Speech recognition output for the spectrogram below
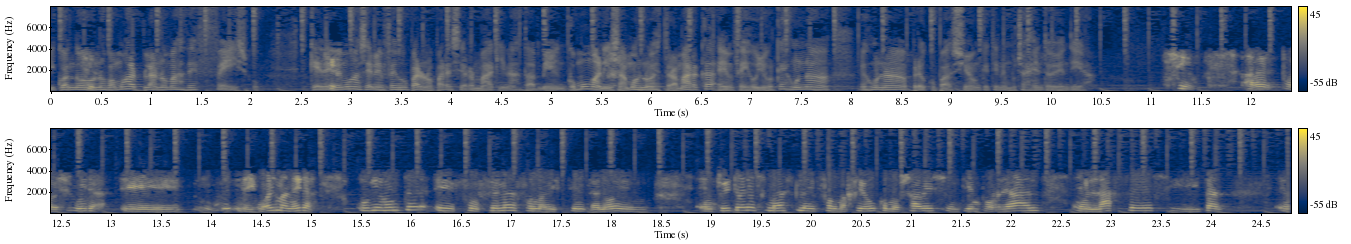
Y cuando Sí. nos vamos al plano más de Facebook, ¿qué debemos hacer en Facebook para no parecer máquinas también? ¿Cómo humanizamos nuestra marca en Facebook? Yo creo que es una, es una preocupación que tiene mucha gente hoy en día. Sí, a ver, pues mira, eh, de igual manera, obviamente eh, funciona de forma distinta, ¿no? En, en Twitter es más la información, como sabes, en tiempo real, enlaces y tal. En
